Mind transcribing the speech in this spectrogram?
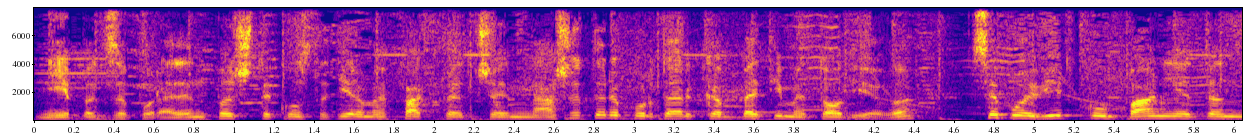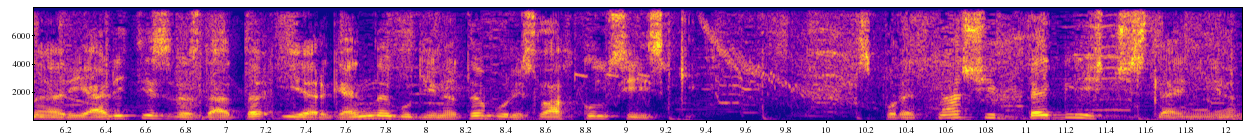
Ние пък за пореден път ще констатираме факта, че нашата репортерка Бети Методиева се появи в компанията на реалити звездата и ерген на годината Борислав Комсийски. Според наши бегли изчисления,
